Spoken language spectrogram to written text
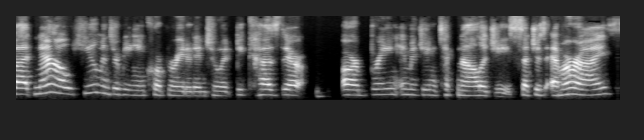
But now humans are being incorporated into it because there are brain imaging technologies such as MRIs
